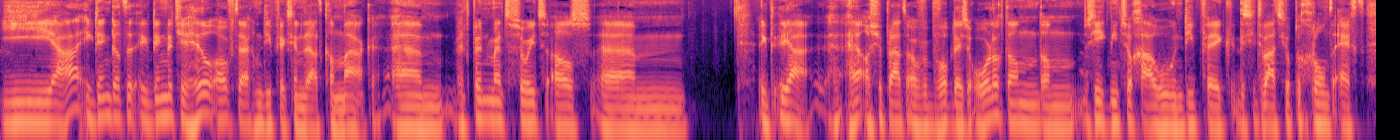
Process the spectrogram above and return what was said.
Ja, ik denk, dat, ik denk dat je heel overtuigend deepfakes inderdaad kan maken. Um, het punt met zoiets als. Um, ik, ja, hè, als je praat over bijvoorbeeld deze oorlog, dan, dan zie ik niet zo gauw hoe een deepfake de situatie op de grond echt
